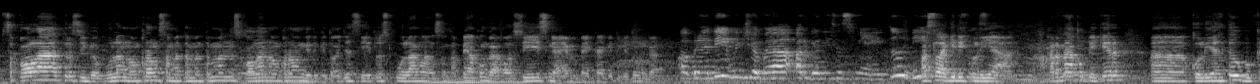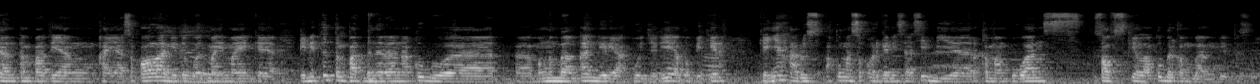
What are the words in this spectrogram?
sekolah terus juga pulang nongkrong sama teman-teman, sekolah nongkrong gitu-gitu aja sih. Terus pulang langsung. Tapi aku nggak OSIS, nggak MPK gitu-gitu enggak. Oh berarti mencoba organisasinya itu di Pas lagi di kuliah. Hmm, Karena aku pikir eh, kuliah tuh bukan tempat yang kayak sekolah gitu buat Hmm. main-main kayak ini tuh tempat beneran aku buat eh, mengembangkan diri aku. Jadi Iya, aku betul. pikir kayaknya harus aku masuk organisasi biar kemampuan soft skill aku berkembang gitu sih.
